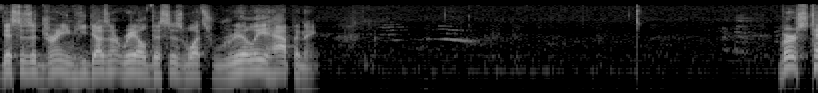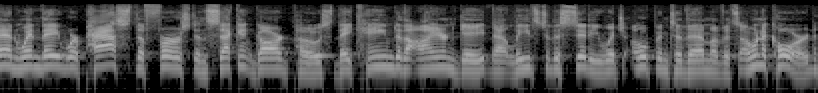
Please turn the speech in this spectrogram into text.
This is a dream. He doesn't real. This is what's really happening. Verse 10 When they were past the first and second guard posts, they came to the iron gate that leads to the city, which opened to them of its own accord.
